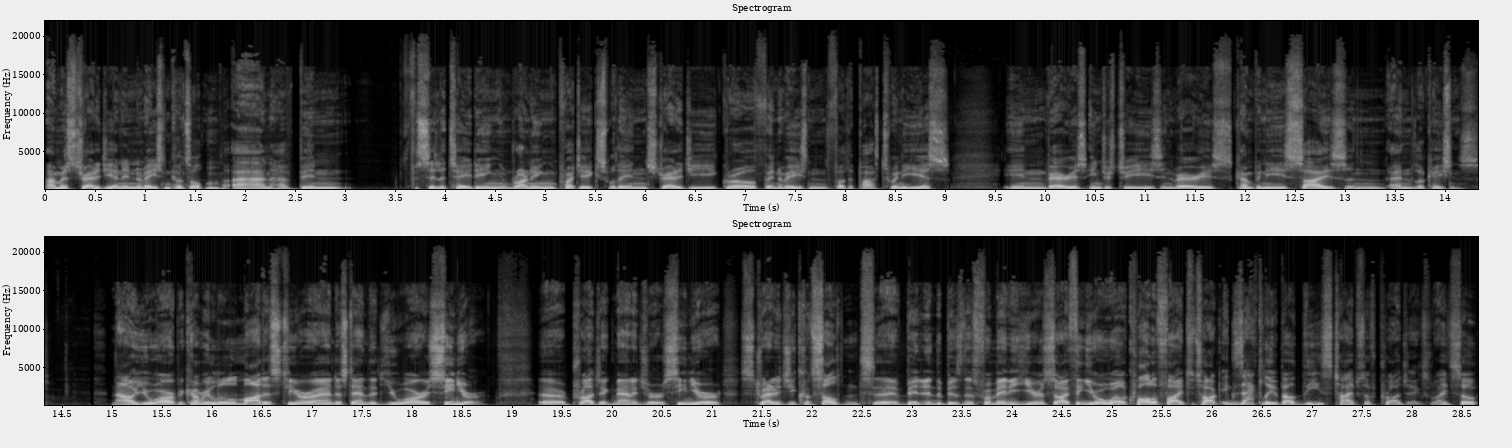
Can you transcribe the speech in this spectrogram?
I'm a strategy and innovation consultant and have been facilitating, running projects within strategy, growth, innovation for the past 20 years in various industries, in various companies, size, and, and locations. Now you are becoming a little modest here. I understand that you are a senior uh, project manager, senior strategy consultant, uh, been in the business for many years. So I think you're well qualified to talk exactly about these types of projects, right? So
